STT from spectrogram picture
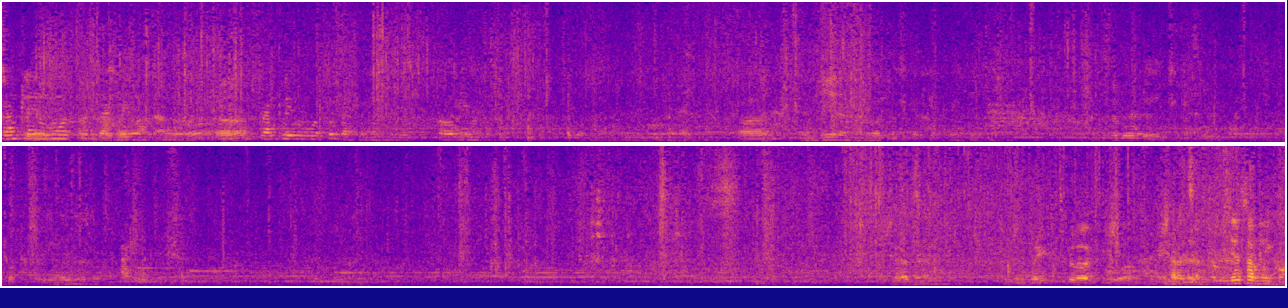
ಮಕ್ಕಳು ಇದೆ. ಇನ್ನೊಂದು ಕಡೆ ಗ್ಯಾಪ್ ಇತ್ತು ಚೆನ್ನಾಗಿದೆ ಎಷ್ಟು ಜನ ಕೂರ್ಬೋದು? ಇದು వైట్ కలర్ కి సార్ మీకు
